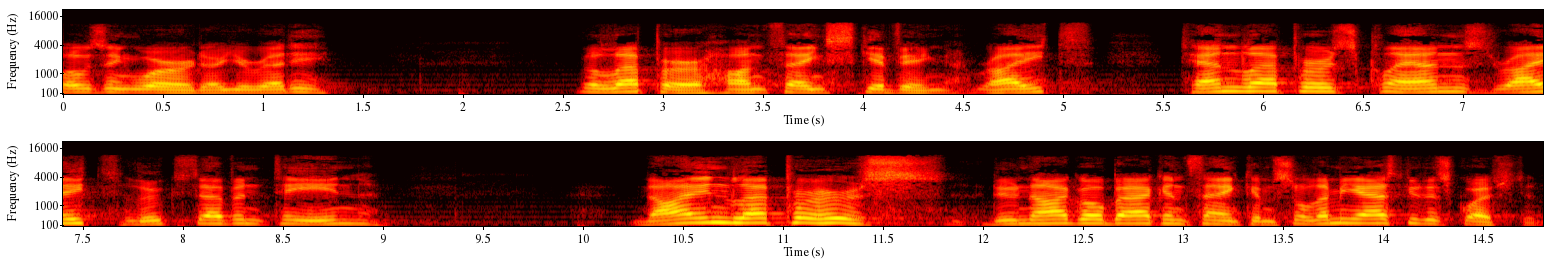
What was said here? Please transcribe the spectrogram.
Closing word. Are you ready? The leper on Thanksgiving, right? Ten lepers cleansed, right? Luke 17. Nine lepers do not go back and thank him. So let me ask you this question.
